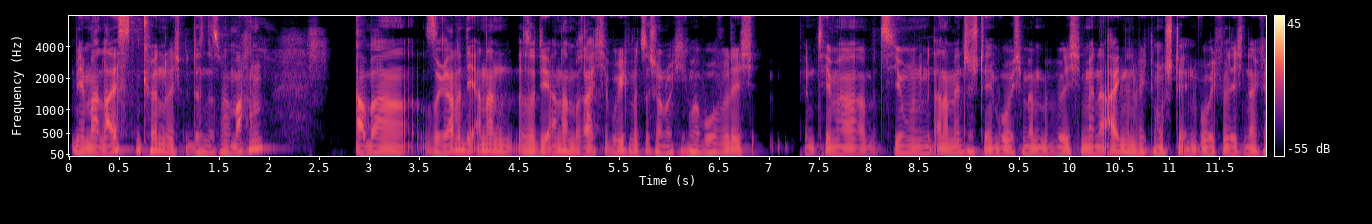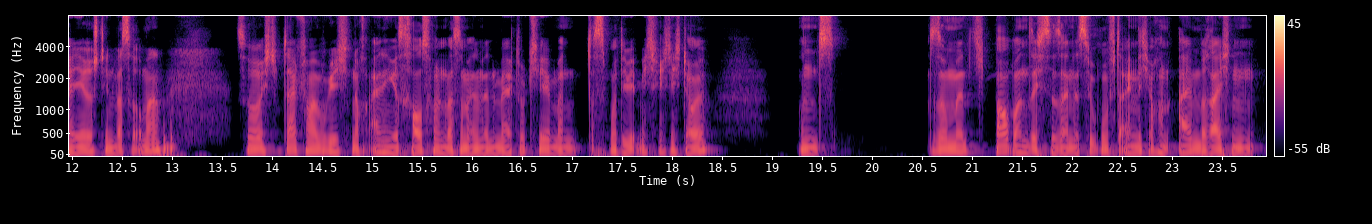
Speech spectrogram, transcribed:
mir mal leisten können oder ich will das und das mal machen. Aber so gerade die anderen, also die anderen Bereiche, wirklich mal zu schauen, okay, guck mal, wo will ich beim Thema Beziehungen mit anderen Menschen stehen, wo ich, in, will ich in meiner eigenen Entwicklung stehen, wo ich will ich in der Karriere stehen, was auch immer. So, ich, da kann man wirklich noch einiges rausholen, was man merkt, okay, man, das motiviert mich richtig doll. Und somit baut man sich so seine Zukunft eigentlich auch in allen Bereichen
